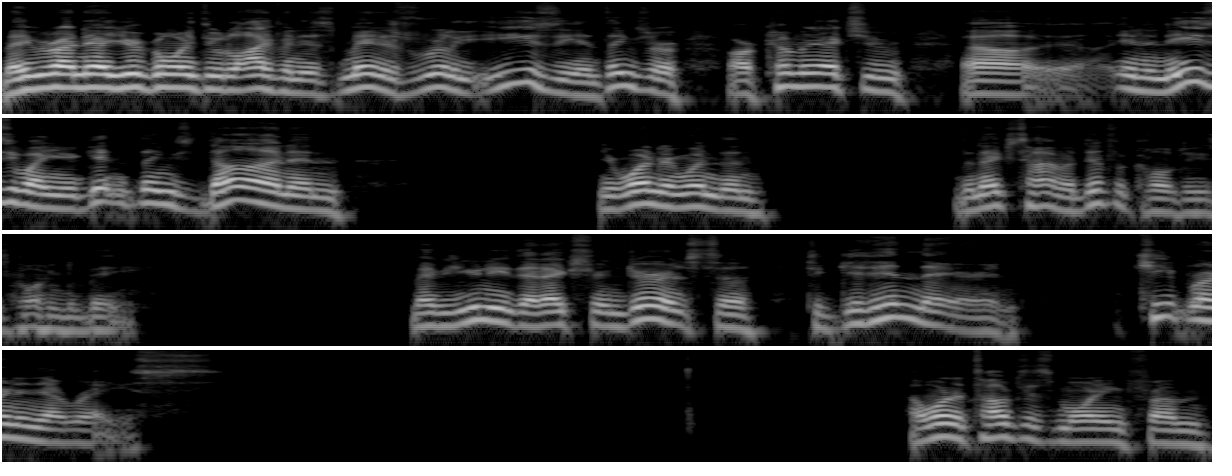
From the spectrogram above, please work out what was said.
Maybe right now you're going through life and it's man, it's really easy and things are are coming at you uh, in an easy way. And you're getting things done, and you're wondering when the the next time of difficulty is going to be. Maybe you need that extra endurance to to get in there and keep running that race. I want to talk this morning from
